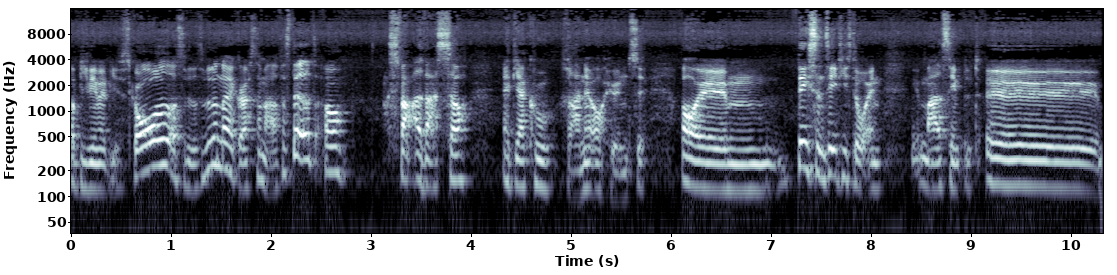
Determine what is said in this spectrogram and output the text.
og blive ved med at blive skåret osv., osv., når jeg gør så meget for stedet, og svaret var så, at jeg kunne rende og hønse. Og øhm, det er sådan set historien meget simpelt. Øh,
